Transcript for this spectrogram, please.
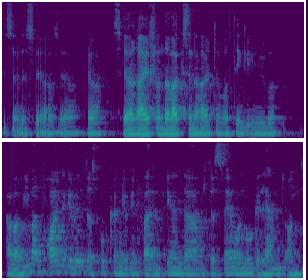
ist eine sehr, sehr, ja, sehr reife und erwachsene Haltung auch dem gegenüber. Aber wie man Freunde gewinnt, das Buch kann ich auf jeden Fall empfehlen, da habe ich das selber nur gelernt und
